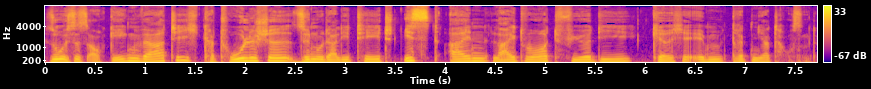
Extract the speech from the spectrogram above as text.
So ist es auch gegenwärtig. Katholische Synodalität ist ein Leitwort für die Kirche im dritten Jahrtausend.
